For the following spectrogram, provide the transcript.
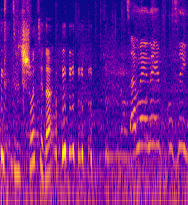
Ти в шоці, да? Саме не позиї.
